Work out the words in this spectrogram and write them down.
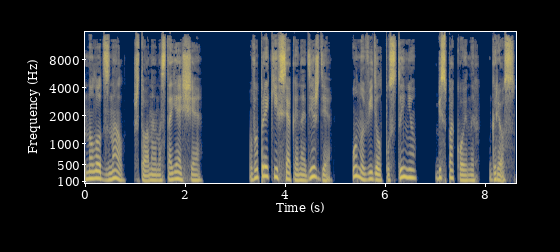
но Лот знал, что она настоящая. Вопреки всякой надежде, он увидел пустыню беспокойных грез.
